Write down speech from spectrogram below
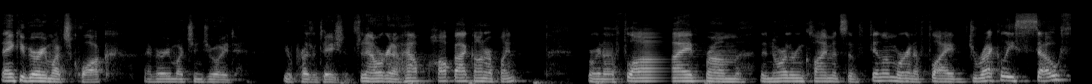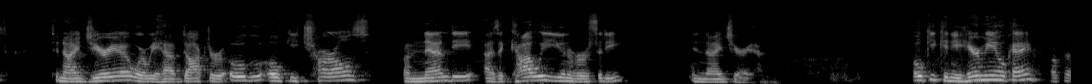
Thank you very much, Kwok. I very much enjoyed your presentation. So now we're going to hop, hop back on our plane. We're going to fly from the northern climates of Finland. We're going to fly directly south to Nigeria, where we have Dr. Ogu Oki Charles from Nnamdi Azikiwe University in Nigeria. Oki, can you hear me okay? Okay.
